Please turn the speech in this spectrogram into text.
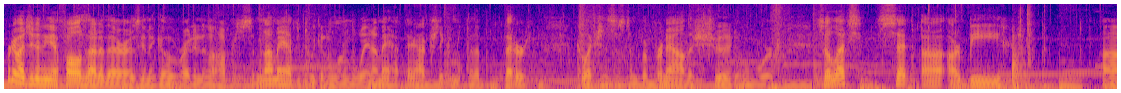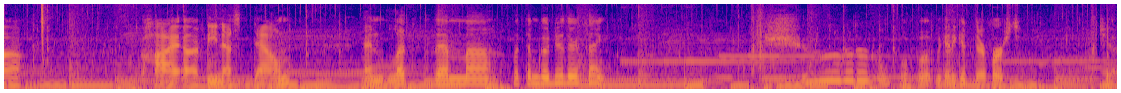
pretty much anything that falls out of there is going to go right into the hopper system. And I may have to tweak it along the way, and I may have to actually come up with a better collection system, but for now, this should work. So let's set uh, our bee uh, high, uh, bee nest down, and let them uh, let them go do their thing. we got to get there first. Shit.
